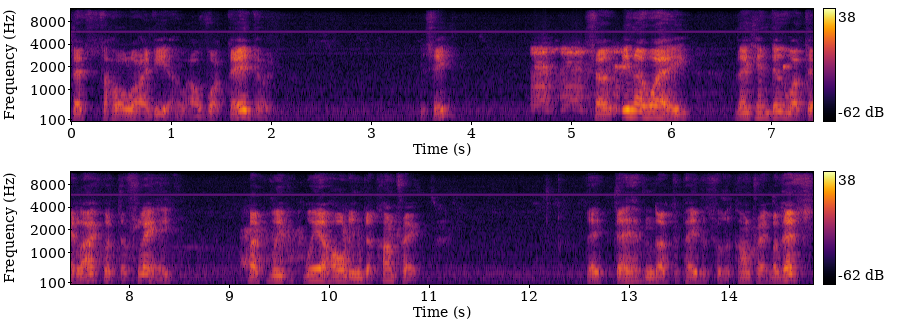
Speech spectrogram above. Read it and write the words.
That's the whole idea of what they're doing. You see? Mm-hmm. So in a way, they can do what they like with the flag, but we, we're holding the contract. They, they haven't got the papers for the contract, but that's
